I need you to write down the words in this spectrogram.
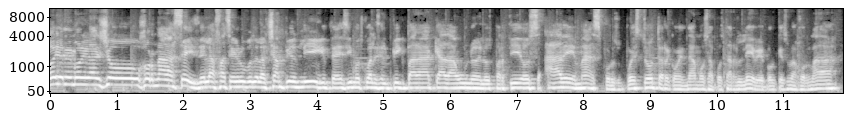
Hoy en el Money Line Show, jornada 6 de la fase de grupos de la Champions League. Te decimos cuál es el pick para cada uno de los partidos. Además, por supuesto, te recomendamos apostar leve porque es una jornada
